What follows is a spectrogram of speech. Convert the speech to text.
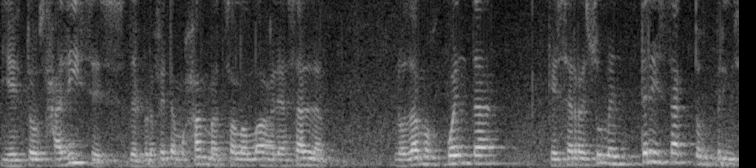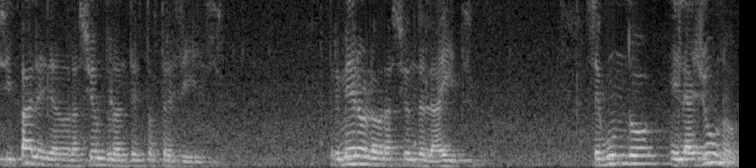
y estos hadices del profeta Muhammad sallallahu alaihi wasallam, nos damos cuenta que se resumen tres actos principales de adoración durante estos tres días. Primero, la oración de la Eid. Segundo, el ayuno,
